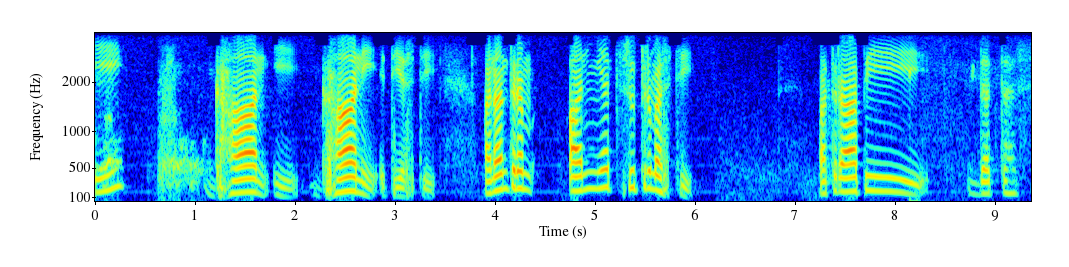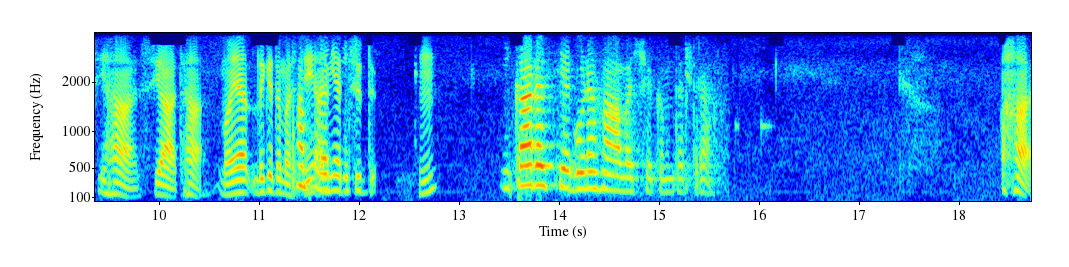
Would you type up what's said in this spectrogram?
इ घान् इ घानि इति अस्ति। अनन्तरम् अन्यत् सूत्रमस्ति। अत्रापि दत्तः हा स्यात् हा मया लिखितमस्ति। अन्यत् सूत्र इकारस्य गुणः आवश्यकं तत्र। हा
